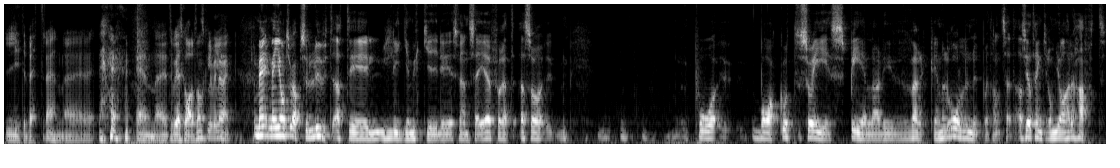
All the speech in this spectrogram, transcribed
lite bättre än, äh, än eh, Tobias Karlsson skulle vilja. Men, men jag tror absolut att det ligger mycket i det Sven säger. För att alltså... På bakåt så är, spelar det ju verkligen roll nu på ett annat sätt. Alltså jag tänker om jag hade haft...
